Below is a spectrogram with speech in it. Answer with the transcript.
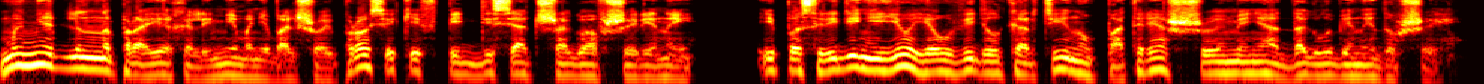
мы медленно проехали мимо небольшой просеки в пятьдесят шагов ширины, и посреди нее я увидел картину, потрясшую меня до глубины души.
